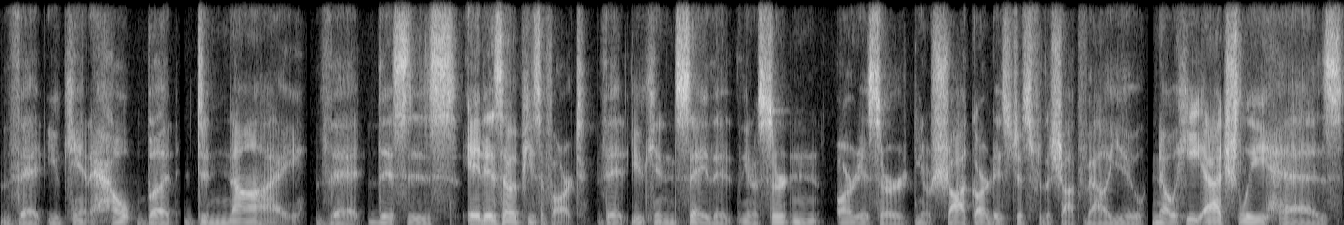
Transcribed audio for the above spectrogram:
that you can't help but deny that this is it is a piece of art that you can say that you know certain artists or, you know shock artists just for the shock value. No he actually has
